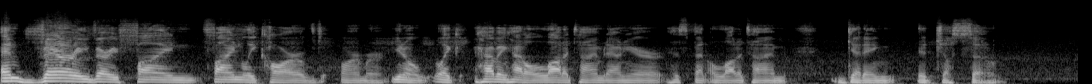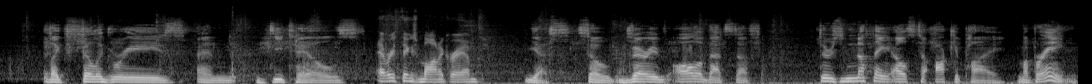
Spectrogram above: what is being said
And very, very fine, finely carved armor. You know, like having had a lot of time down here, has spent a lot of time getting it just so. Like filigrees and details Everything's monogrammed. Yes. So very all of that stuff. There's nothing else to occupy my brain.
